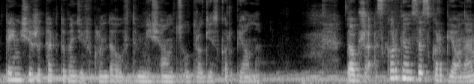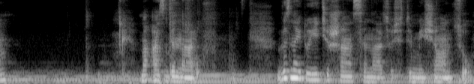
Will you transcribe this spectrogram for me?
Wydaje mi się, że tak to będzie wyglądało w tym miesiącu, drogie skorpiony. Dobrze, a skorpion ze skorpionem ma as denarów. Wy znajdujecie szansę na coś w tym miesiącu.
